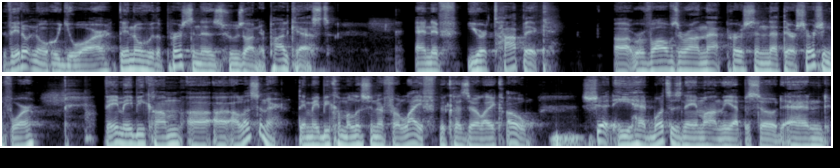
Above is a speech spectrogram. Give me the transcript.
they don't know who you are. They know who the person is who's on your podcast. And if your topic uh, revolves around that person that they're searching for, they may become a, a, listener. They may become a listener for life because they're like, oh, shit, he had what's his name on the episode. And,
